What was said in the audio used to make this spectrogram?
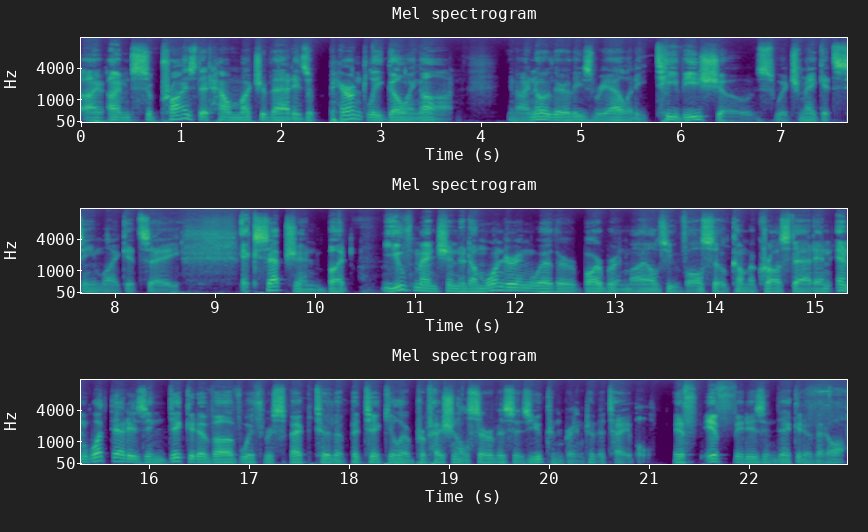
I, I'm surprised at how much of that is apparently going on. You know, I know there are these reality TV shows which make it seem like it's a exception, but you've mentioned it. I'm wondering whether Barbara and Miles, you've also come across that and, and what that is indicative of with respect to the particular professional services you can bring to the table, if if it is indicative at all.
